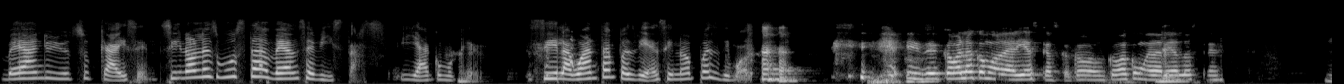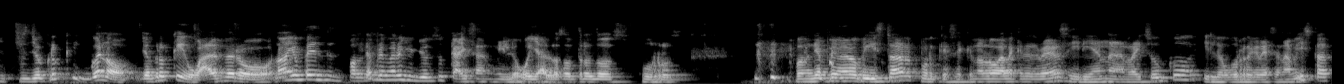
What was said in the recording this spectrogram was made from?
vean Jujutsu Kaisen. Si no les gusta, véanse Vistas. Y ya como que si la aguantan, pues bien. Si no, pues ni modo. ¿Y cómo lo acomodarías, Casco? ¿Cómo, cómo acomodarías los tres? Pues yo creo que, bueno, yo creo que igual, pero no, yo pondría primero Jujutsu Kaisen y luego ya los otros dos furros. Pondría primero Beastar porque sé que no lo van a querer ver, se irían a Raizuko y luego regresan a Beastar.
